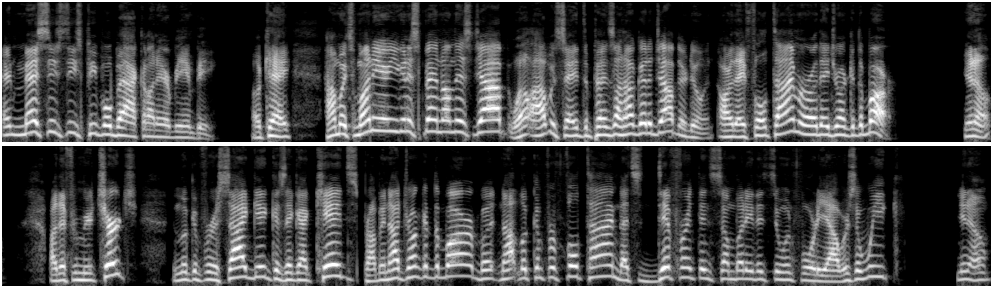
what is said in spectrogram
and message these people back on Airbnb. Okay. How much money are you going to spend on this job? Well, I would say it depends on how good a job they're doing. Are they full time or are they drunk at the bar? You know, are they from your church and looking for a side gig because they got kids? Probably not drunk at the bar, but not looking for full time. That's different than somebody that's doing 40 hours a week you know.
